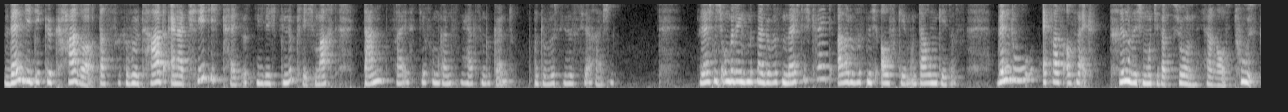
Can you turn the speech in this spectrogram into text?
wenn die dicke Karre das Resultat einer Tätigkeit ist, die dich glücklich macht, dann sei es dir vom ganzen Herzen gegönnt und du wirst dieses Ziel erreichen. Vielleicht nicht unbedingt mit einer gewissen Leichtigkeit, aber du wirst nicht aufgeben und darum geht es. Wenn du etwas aus einer extrinsischen Motivation heraus tust,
